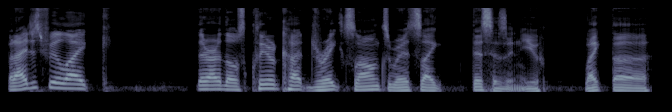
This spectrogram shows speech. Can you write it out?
but I just feel like there are those clear cut Drake songs where it's like this isn't you, like the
